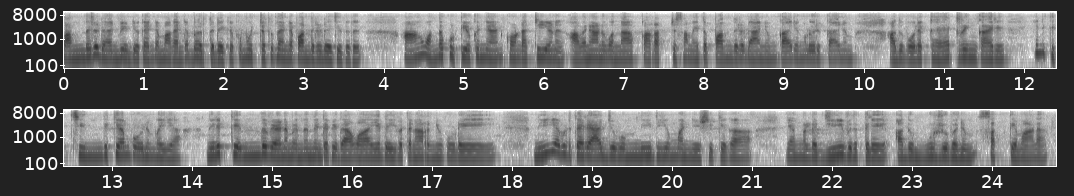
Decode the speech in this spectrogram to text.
പന്തലിടാൻ വേണ്ടിയൊക്കെ എന്റെ മകന്റെ ബർത്ത്ഡേക്കൊക്കെ മുറ്റത്ത് തന്നെ പന്തലിടുക ചെയ്തത്. ആ വന്ന കുട്ടിയൊക്കെ ഞാൻ കോണ്ടാക്ട് ചെയ്യാണ്. അവനാണ് വന്ന കറക്റ്റ് സമയത്ത് പന്തലിടാനും കാര്യങ്ങൾ ഒരുക്കാനും അതുപോലെ കാറ്ററിംഗ് കാര്. എനിക്ക് ചിന്തിക്കാൻ പോലും വയ്യ. നിനക്ക് എന്ത് വേണമെന്ന് നിന്റെ പിതാവായ ദൈവത്തിന് അറിഞ്ഞുകൂടെ? നീ എവിടുത്തെ രാജ്യവും നീതിയും അന്വേഷിക്കുക. ഞങ്ങളുടെ ജീവിതത്തിലെ അത് മുഴുവനും സത്യമാണ്.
